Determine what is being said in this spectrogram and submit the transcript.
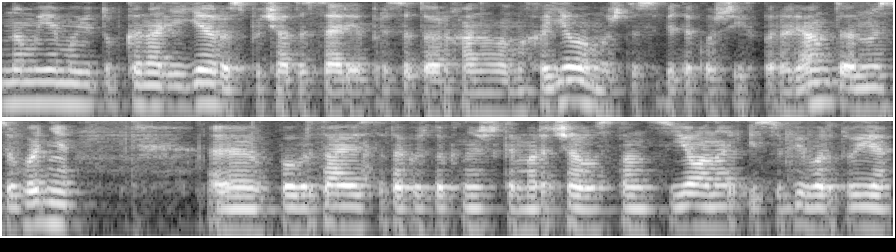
на моєму YouTube каналі є розпочата серія про Святого Архангела Михаїла, можете собі також їх переглянути. Ну, сьогодні Повертаюся також до книжки Марчело Станціона і собі вартує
